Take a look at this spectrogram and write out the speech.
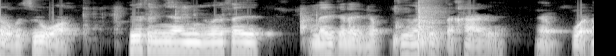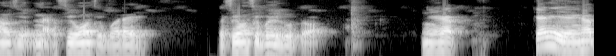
เอาปลาซิวออกเทใส่แยงไว้ใส่อะไรก็ได้ครับที่มันเป็นตะไคร้นะครับขวดเขาสิปลาซิวเขาสิบ่ได้ปลาซิวเขาสิบ่ได้หลุดออกนี่ครับแค่นี้เองครับ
